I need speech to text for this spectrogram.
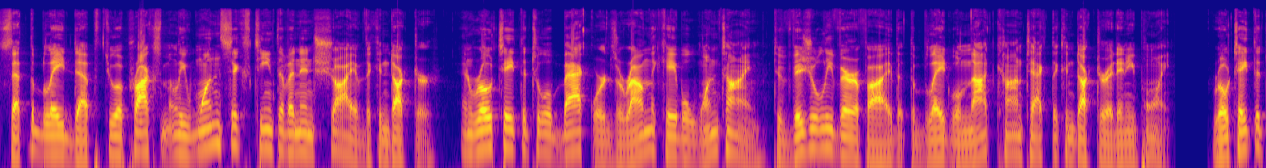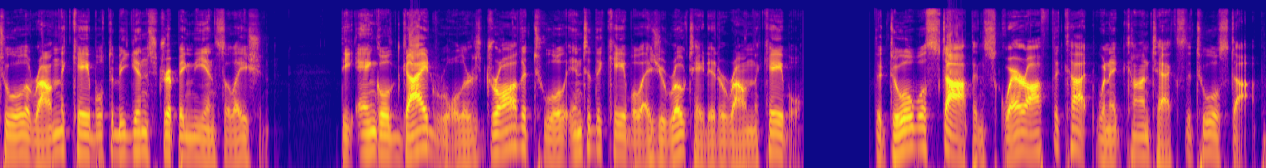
Set the blade depth to approximately 1 16th of an inch shy of the conductor and rotate the tool backwards around the cable one time to visually verify that the blade will not contact the conductor at any point. Rotate the tool around the cable to begin stripping the insulation. The angled guide rollers draw the tool into the cable as you rotate it around the cable. The tool will stop and square off the cut when it contacts the tool stop.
